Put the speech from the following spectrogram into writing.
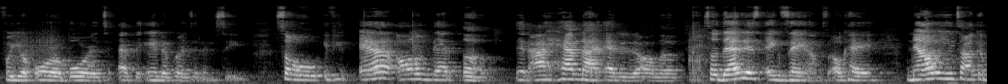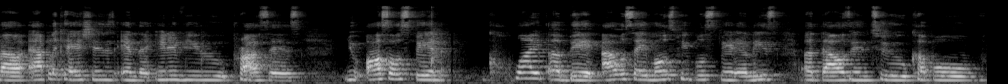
for your oral boards at the end of residency. So if you add all of that up, and I have not added it all up, so that is exams, okay? Now when you talk about applications and the interview process, you also spend quite a bit. I would say most people spend at least a thousand to couple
